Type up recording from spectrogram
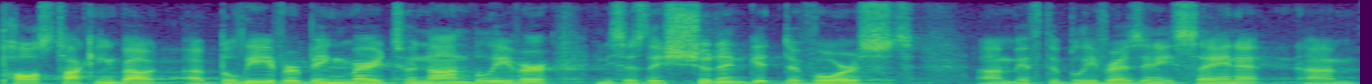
Paul's talking about a believer being married to a non believer, and he says they shouldn't get divorced um, if the believer has any say in it, um,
